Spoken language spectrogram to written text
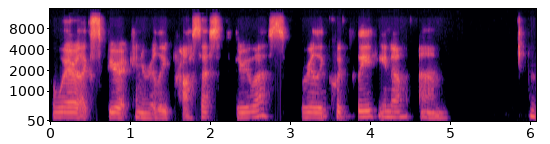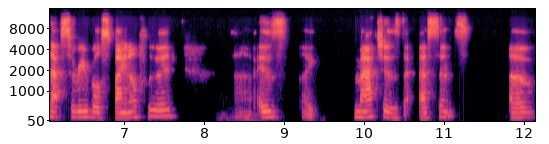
where like spirit can really process through us really mm-hmm. quickly, you know. Um, that cerebral spinal fluid uh, is like matches the essence of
